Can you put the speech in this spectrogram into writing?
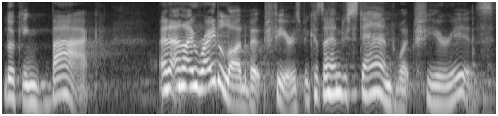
looking back, and, and I write a lot about fears because I understand what fear is.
